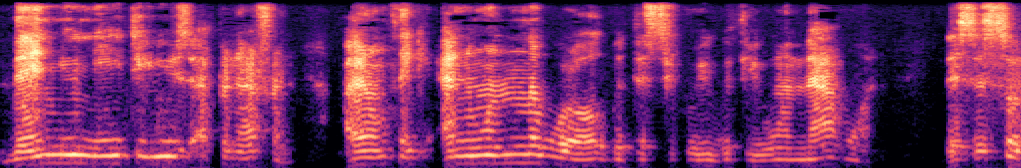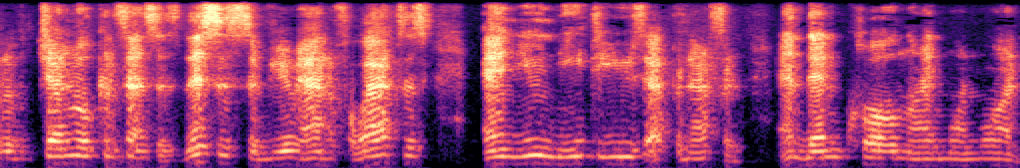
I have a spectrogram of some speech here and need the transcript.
then you need to use epinephrine. I don't think anyone in the world would disagree with you on that one. This is sort of general consensus. This is severe anaphylaxis, and you need to use epinephrine, and then call 911.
